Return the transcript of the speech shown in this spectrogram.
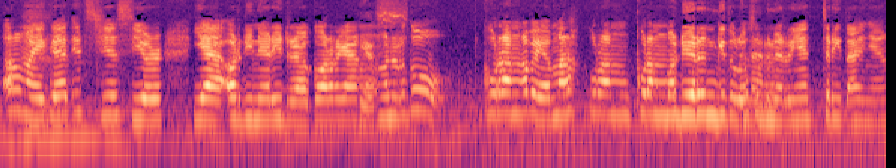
oh my god it's just your ya ordinary drakor yang Yes. menurutku kurang apa ya malah kurang kurang modern gitu loh Benar. sebenarnya ceritanya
